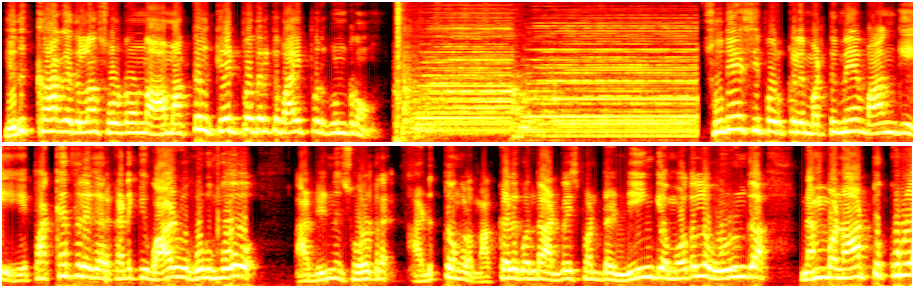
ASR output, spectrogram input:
எதுக்காக இதெல்லாம் சொல்றோம்னா மக்கள் கேட்பதற்கு வாய்ப்பு இருக்குன்றோம். சுதேசி பொருட்களை மட்டுமே வாங்கி பக்கத்தில் இருக்கிற கடைக்கு வாழ்வு கொடுங்கோ அப்படின்னு சொல்றேன். அடுத்தவங்கள மக்களுக்கு வந்து அட்வைஸ் பண்றேன். நீங்க முதல்ல ஒழுங்கா நம்ம நாட்டுக்குள்ள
